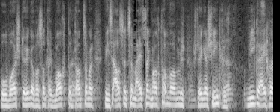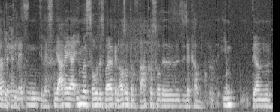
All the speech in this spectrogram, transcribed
wo war Stöger, was hat er gemacht? Und dazu mal, wie es außer zum Meister gemacht haben, war Stöger Schinkels. Wie Das war gleichwertig die, das? letzten, die letzten Jahre ja immer so, das war ja genauso unter dem Franco so, das ist ja kein intern,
